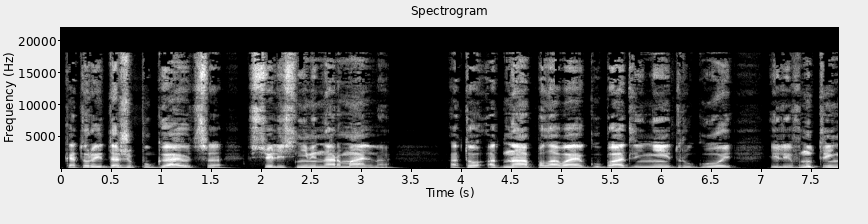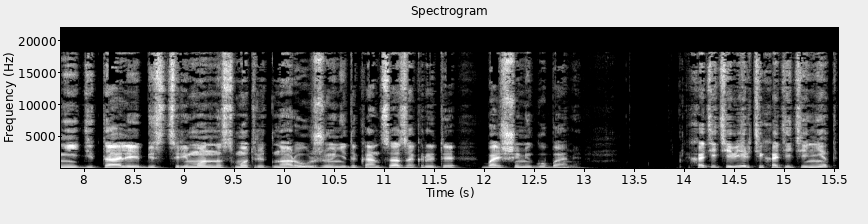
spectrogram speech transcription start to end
которые даже пугаются, все ли с ними нормально, а то одна половая губа длиннее другой, или внутренние детали бесцеремонно смотрят наружу и не до конца закрыты большими губами. Хотите верьте, хотите нет,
